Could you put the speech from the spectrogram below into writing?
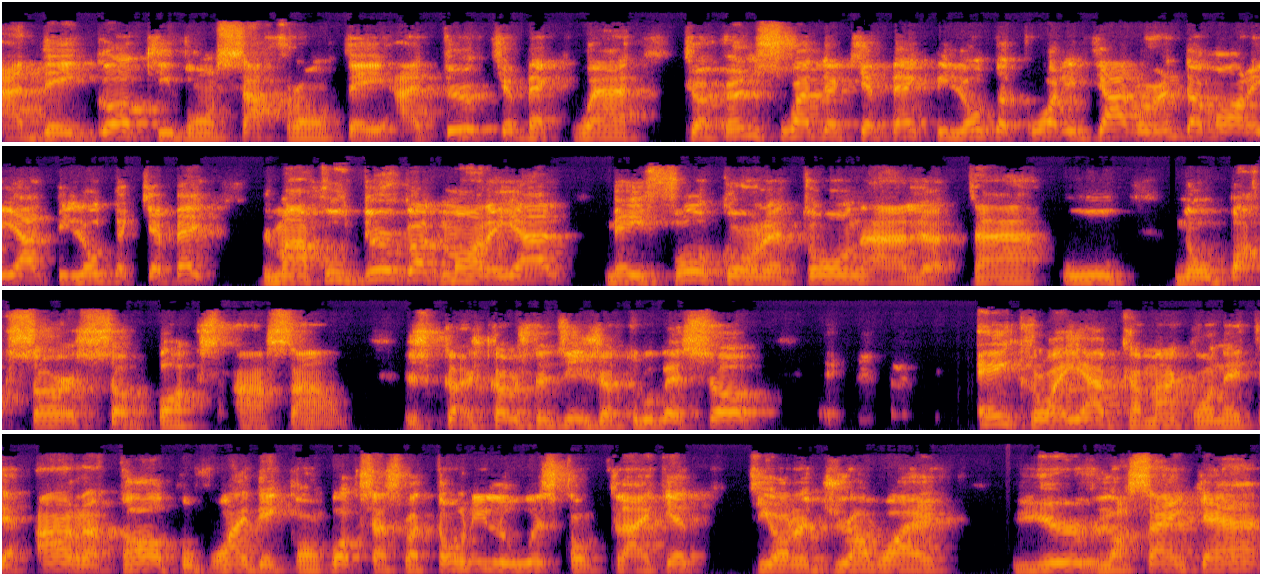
à des gars qui vont s'affronter, à deux Québécois, qu'un soit de Québec, puis l'autre de Trois-Rivières, ou un de Montréal, puis l'autre de Québec. Je m'en fous, deux gars de Montréal, mais il faut qu'on retourne à le temps où nos boxeurs se boxent ensemble. comme je te dis, je trouvais ça incroyable comment qu'on était en retard pour voir des combats, que ce soit Tony Lewis contre Claggett, qui aurait dû avoir lieu il y a cinq ans.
